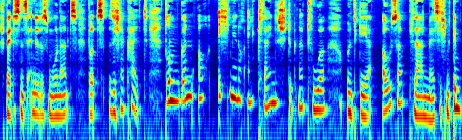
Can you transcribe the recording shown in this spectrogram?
Spätestens Ende des Monats wird's sicher kalt. Drum gönn auch ich mir noch ein kleines Stück Natur und gehe außerplanmäßig mit dem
